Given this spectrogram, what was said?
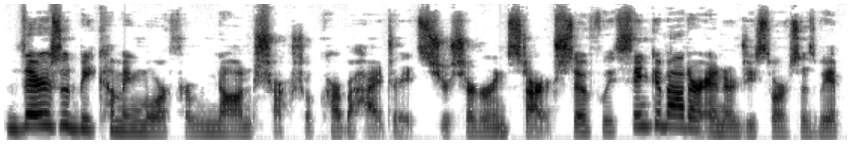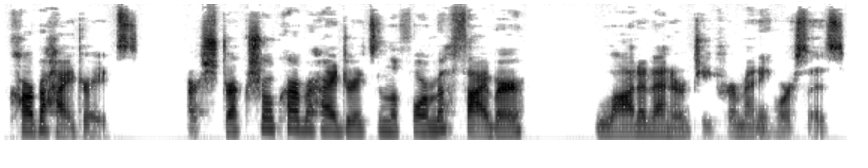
Theirs would be coming more from non structural carbohydrates, your sugar and starch. So if we think about our energy sources, we have carbohydrates, our structural carbohydrates in the form of fiber, a lot of energy for many horses.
